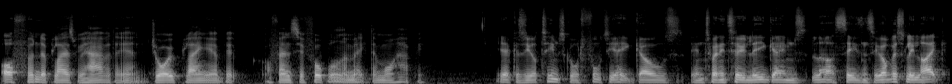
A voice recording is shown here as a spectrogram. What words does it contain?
often the players we have, they enjoy playing a bit offensive football and make them more happy. Yeah, because your team scored 48 goals in 22 league games last season, so obviously like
